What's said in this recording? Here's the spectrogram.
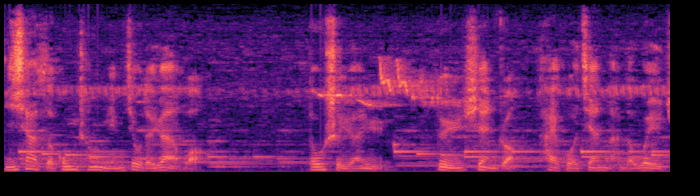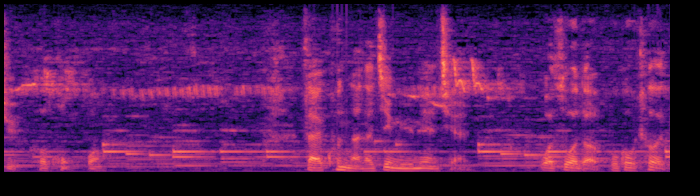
一下子功成名就的愿望，都是源于对于现状太过艰难的畏惧和恐慌。在困难的境遇面前，我做的不够彻底，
